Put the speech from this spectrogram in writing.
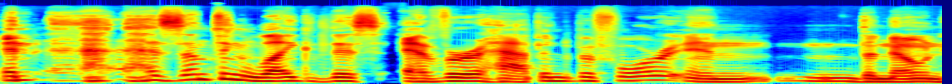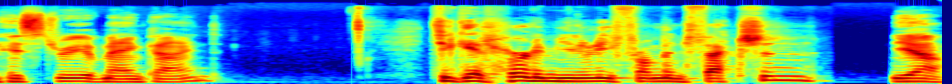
And has something like this ever happened before in the known history of mankind? to get herd immunity from infection. Yeah.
